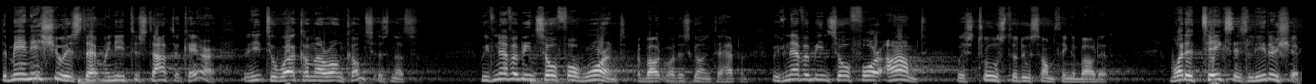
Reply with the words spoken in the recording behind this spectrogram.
The main issue is that we need to start to care. We need to work on our own consciousness. We've never been so forewarned about what is going to happen. We've never been so forearmed with tools to do something about it. What it takes is leadership.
